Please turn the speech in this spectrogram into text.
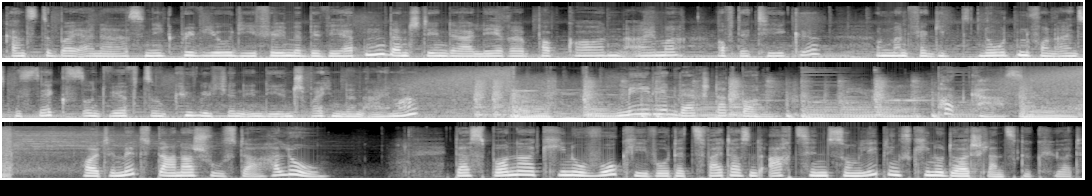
kannst du bei einer Sneak Preview die Filme bewerten. Dann stehen da leere Popcorn-Eimer auf der Theke und man vergibt Noten von 1 bis 6 und wirft so Kügelchen in die entsprechenden Eimer. Medienwerkstatt Bonn. Podcast. Heute mit Dana Schuster. Hallo. Das Bonner Kino Woki wurde 2018 zum Lieblingskino Deutschlands gekürt,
